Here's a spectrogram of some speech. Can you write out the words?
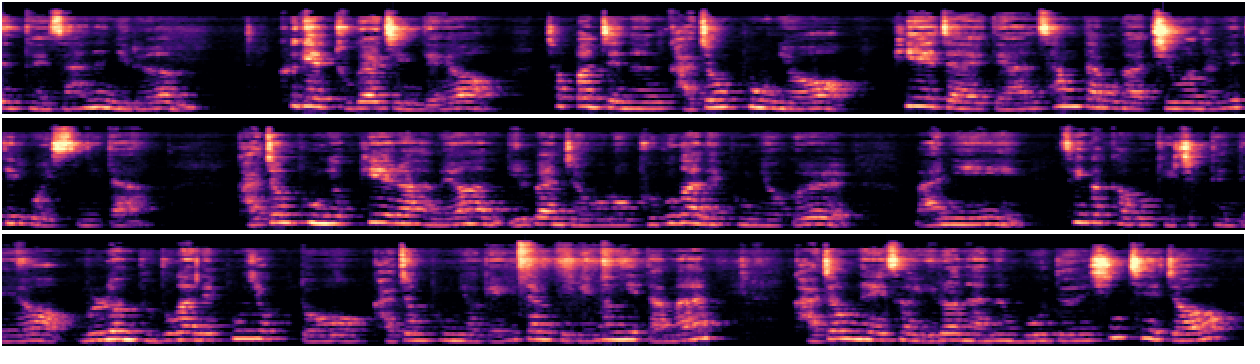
통합상담지원센터에서 하는 일은 크게 두 가지인데요. 첫 번째는 가정폭력 피해자에 대한 상담과 지원을 해드리고 있습니다. 가정폭력 피해라 하면 일반적으로 부부간의 폭력을 많이 생각하고 계실 텐데요. 물론 부부간의 폭력도 가정폭력에 해당되긴 합니다만 가정 내에서 일어나는 모든 신체적,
